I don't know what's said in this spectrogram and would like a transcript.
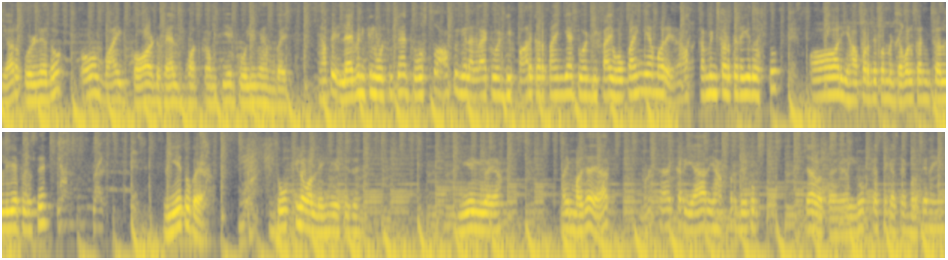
यार, उड़ने दो। ओ माय गॉड हेल्थ बहुत कम थी एक गोली में हम गए। यहाँ पे 11 किल हो चुके हैं। दोस्तों, आपको ये लग रहा है 20 पार कर पाएँगे या 25 हो पाएँगे हमारे? आप कमेंट करते रहिए दोस्तों। और यहाँ पर देखो, मैं डबल कन कर लिए फिर से। ये तो गया। दो किलो और लेंगे इसी से। ये भी गया। भाई, मर जाए यार। कर यार, यहाँ पर देखो, क्या बताए यार, लोग कैसे कैसे बढ़ते नहीं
